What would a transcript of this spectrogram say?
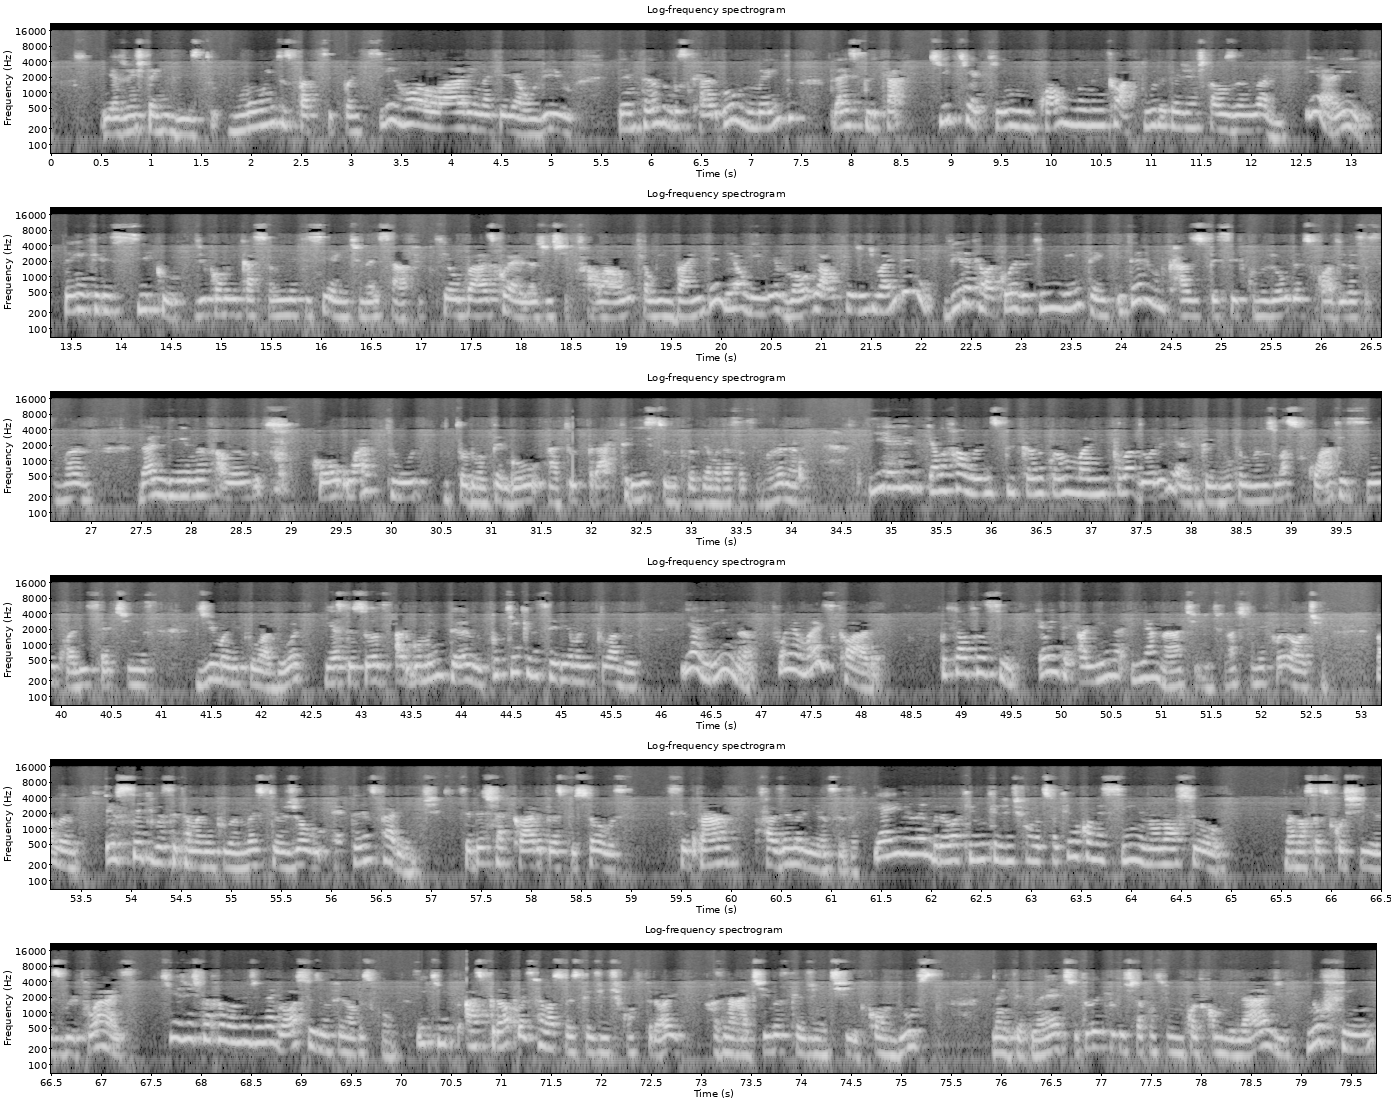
E a gente tem visto muitos participantes se enrolarem naquele ao vivo tentando buscar argumento para explicar o que, que é quem, qual nomenclatura que a gente está usando ali. E aí tem aquele ciclo de comunicação ineficiente, né, SAF? Porque o básico é a gente fala algo que alguém vai entender, alguém devolve algo que a gente vai entender. Vira aquela coisa que ninguém entende. E teve um caso específico no jogo da Discord dessa semana, da Lina falando com o Arthur, que todo mundo pegou Arthur para Cristo no programa dessa semana, E ele, ela falando, explicando como manipulador ele é. Ele ganhou pelo menos umas quatro, cinco ali, setinhas de manipulador. E as pessoas argumentando por que, que ele seria manipulador. E a Lina foi a mais clara. Porque ela falou assim, eu entendo, a Lina e a Nath, gente, a Nath também foi ótima falando, eu sei que você está manipulando, mas seu jogo é transparente. Você deixa claro para as pessoas você está fazendo alianças. E aí me lembrou aquilo que a gente conversou aqui no comecinho, no nosso, nas nossas coxias virtuais, que a gente está falando de negócios no final das contas. E que as próprias relações que a gente constrói, as narrativas que a gente conduz na internet, tudo aquilo que a gente está construindo enquanto comunidade, no fim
